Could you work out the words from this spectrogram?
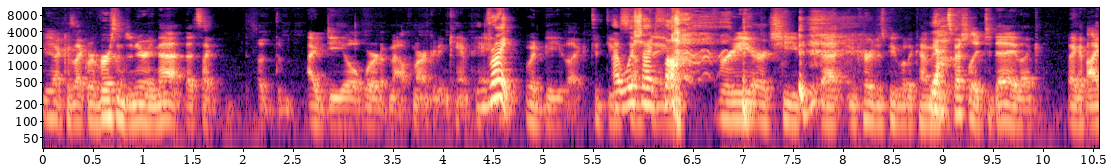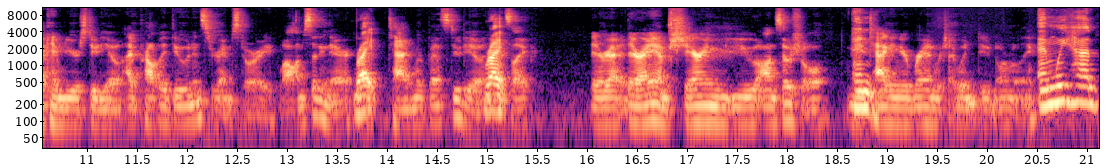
Yeah, because like reverse engineering that, that's like a, the ideal word of mouth marketing campaign. Right. Would be like to do I wish something thought. free or cheap that encourages people to come Yeah. in. Especially today, like like if I came to your studio, I'd probably do an Instagram story while I'm sitting there, right. tag Macbeth Studio. And Right. It's like there there I am sharing you on social, And- tagging your brand, which I wouldn't do normally. and we had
